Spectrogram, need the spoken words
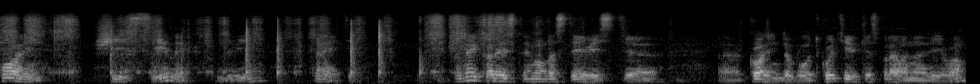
корінь 6,2 третіх. Використаємо властивість е, корінь добутку, тільки справа наліво.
